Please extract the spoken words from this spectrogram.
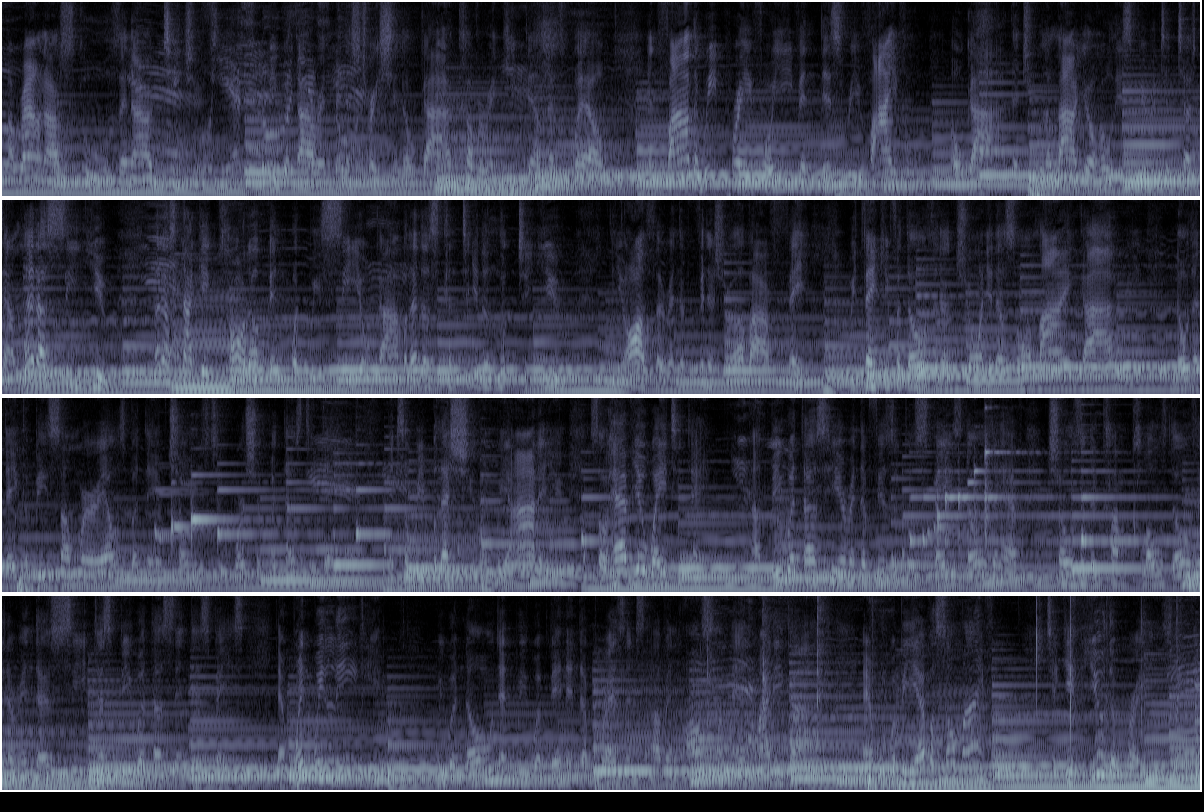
around our schools and our teachers. Be with our administration, oh God, cover and keep them as well. And Father, we pray for even this revival oh God, that you will allow your Holy Spirit to touch down. Let us see you. Let us not get caught up in what we see, oh God, but let us continue to look to you, the author and the finisher of our faith. We thank you for those that are joining us online, God. We know that they could be somewhere else, but they have chosen to worship with us today. And so we bless you and we honor you. So have your way today. Uh, be with us here in the physical space. Those that have chosen to come close, those that are in their seat, just be with us in this space. That when we leave here, we will know that we have been in the presence of an awesome and mighty God. And we will be ever so mindful to give you the praise,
